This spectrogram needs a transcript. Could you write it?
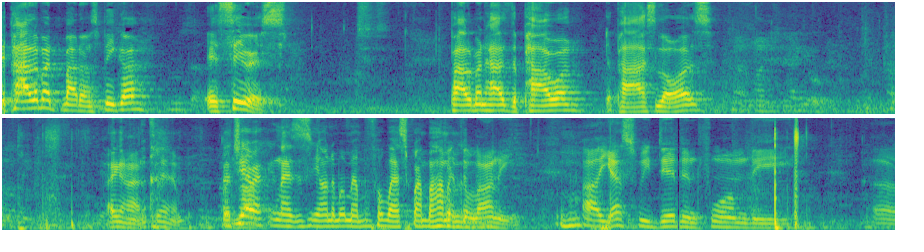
in Parliament, Madam Speaker, is serious. Parliament has the power to pass laws. I can answer him. The chair recognizes the honorable member for West Grand Bahama. Killarney. Uh, Yes, we did inform the uh,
